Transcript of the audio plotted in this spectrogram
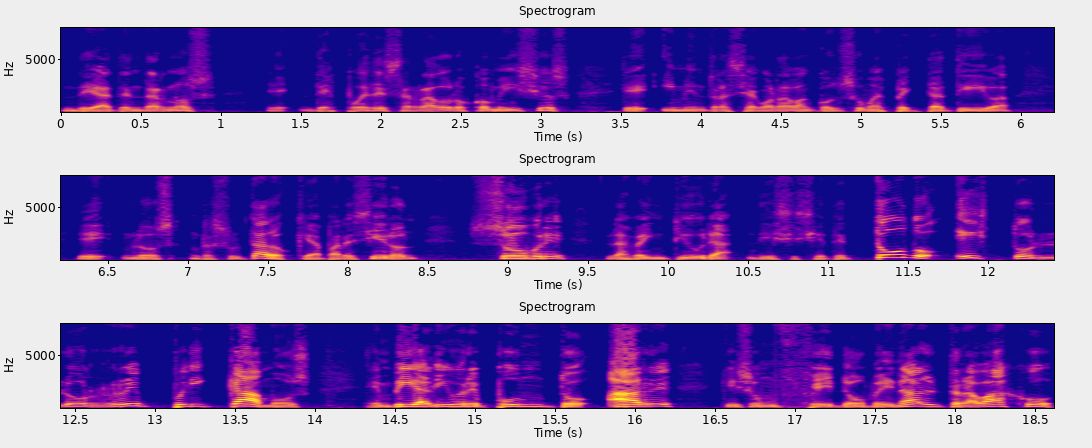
de atendernos eh, después de cerrados los comicios eh, y mientras se aguardaban con suma expectativa eh, los resultados que aparecieron sobre las 21.17. Todo esto lo replicamos en vialibre.ar, que hizo un fenomenal trabajo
